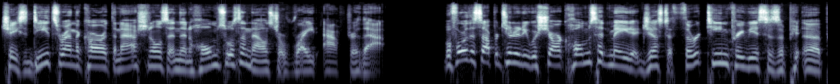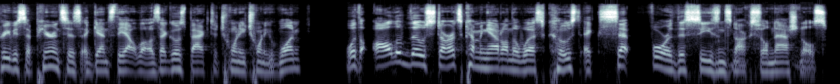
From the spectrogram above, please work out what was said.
Chase Dietz ran the car at the Nationals, and then Holmes was announced right after that. Before this opportunity with Shark, Holmes had made just 13 previous, uh, previous appearances against the Outlaws. That goes back to 2021, with all of those starts coming out on the West Coast except for this season's Knoxville Nationals.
